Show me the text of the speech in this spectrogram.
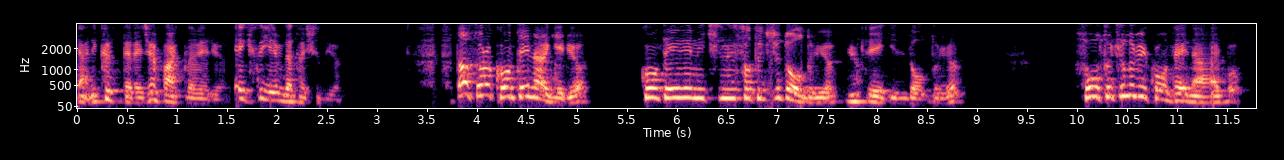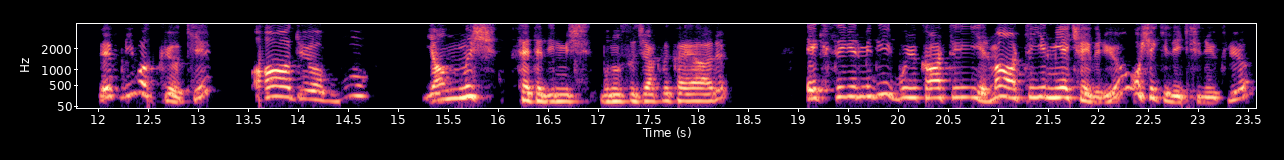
Yani 40 derece farkla veriyor. Eksi 20'de taşınıyor. Daha sonra konteyner geliyor. Konteynerin içini satıcı dolduruyor. Yükle ilgili dolduruyor. Soğutuculu bir konteyner bu. Ve bir bakıyor ki aa diyor bu yanlış set edilmiş bunun sıcaklık ayarı. Eksi 20 değil bu yük artı 20 artı 20'ye çeviriyor. O şekilde içini yüklüyor.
